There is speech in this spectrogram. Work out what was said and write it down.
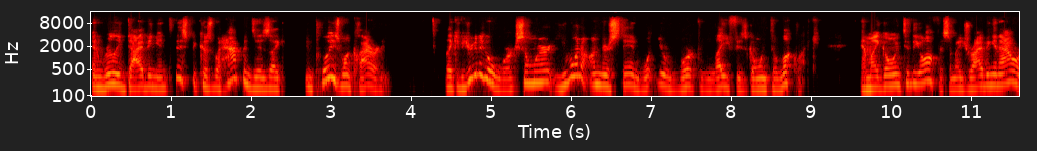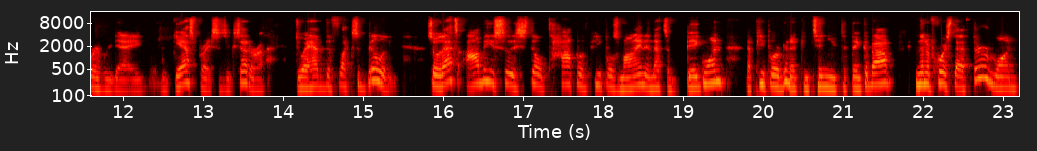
and really diving into this because what happens is like employees want clarity. Like if you're going to go work somewhere, you want to understand what your work life is going to look like. Am I going to the office? Am I driving an hour every day? Gas prices, etc. Do I have the flexibility? So that's obviously still top of people's mind, and that's a big one that people are going to continue to think about. And then, of course, that third one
